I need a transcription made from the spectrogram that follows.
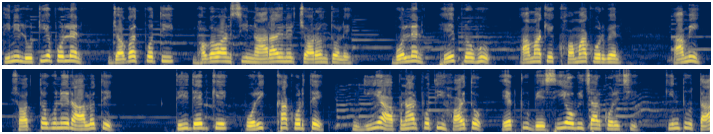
তিনি লুটিয়ে পড়লেন জগৎপতি ভগবান শ্রী নারায়ণের চরণতলে বললেন, হে প্রভু, আমাকে ক্ষমা করবেন। আমি সত্যগুণের আলোতে ত্রিদেবকে পরীক্ষা করতে গিয়ে আপনার প্রতি হয়তো একটু বেশি অবিচার করেছি, কিন্তু তা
